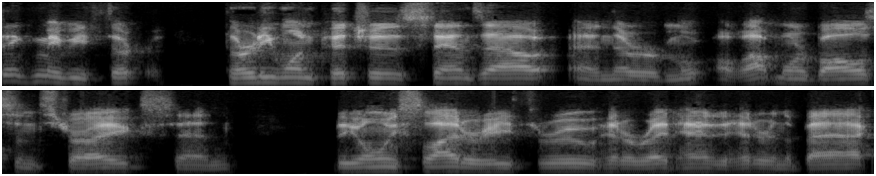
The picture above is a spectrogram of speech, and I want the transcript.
think maybe 31 pitches stands out, and there were mo- a lot more balls and strikes. And the only slider he threw hit a right-handed hitter in the back.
